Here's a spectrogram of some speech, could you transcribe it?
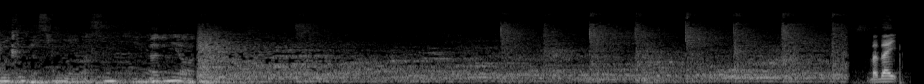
Motivation Racing qui va venir. Bye bye.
